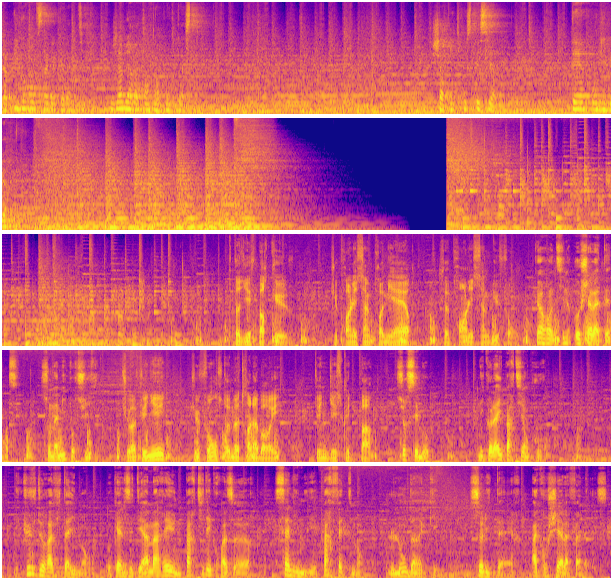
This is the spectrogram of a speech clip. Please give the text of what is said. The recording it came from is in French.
la plus grande saga galactique jamais racontée en podcast. Chapitre spécial Terre ou liberté. Explosif par cuve. Tu prends les cinq premières, je prends les cinq du fond. Quarantine hocha la tête. Son ami poursuivit. Tu as fini? Tu fonces te mettre à l'abri. Tu ne discutes pas. Sur ces mots, Nikolai partit en courant. Les cuves de ravitaillement, auxquelles était amarrée une partie des croiseurs, s'alignaient parfaitement le long d'un quai, solitaire, accroché à la falaise.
